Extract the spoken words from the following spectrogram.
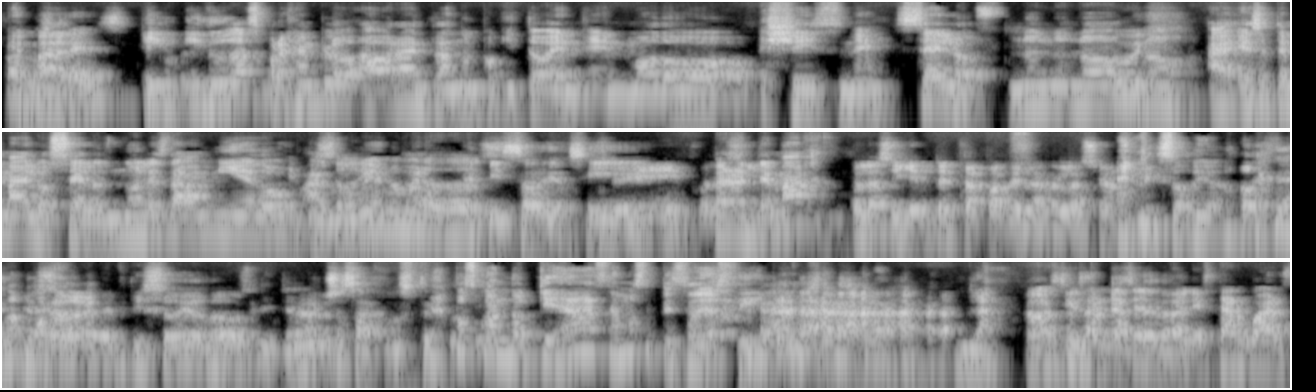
Para Qué padre. tres. Y, y dudas, por ejemplo, ahora entrando un poquito en, en modo chisme, celos. No, no, no, Uy. no. A ese tema de los celos, ¿no les daba miedo al Episodio momento? número 2. Episodio, sí. Sí, Pero el tema, Fue la siguiente etapa de la relación. episodio 2. No puedo. Episodio 2, literal. Muchos ajustes. Pues cuando quieran hacemos episodios así. ya. No, si pones el, catedral. el Star Wars.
